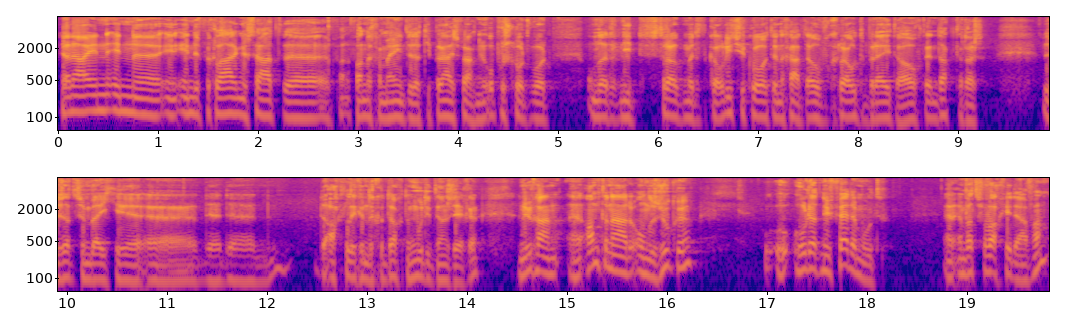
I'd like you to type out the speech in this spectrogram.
Ja, nou, in, in, uh, in, de verklaringen staat uh, van, van de gemeente dat die prijsvraag nu opgeschort wordt. Omdat het niet strookt met het coalitieakkoord. En dan gaat het over grote, breedte, hoogte en dakterras. Dus dat is een beetje uh, de, de, de achterliggende gedachte, moet ik dan zeggen. Nu gaan ambtenaren onderzoeken hoe, hoe dat nu verder moet. En, en wat verwacht je daarvan?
